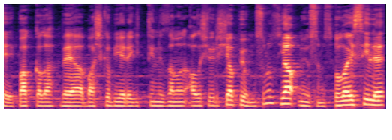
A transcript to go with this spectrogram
şey bakkala veya başka bir yere gittiğiniz zaman alışveriş yapıyor musunuz? Yapmıyorsunuz. Dolayısıyla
